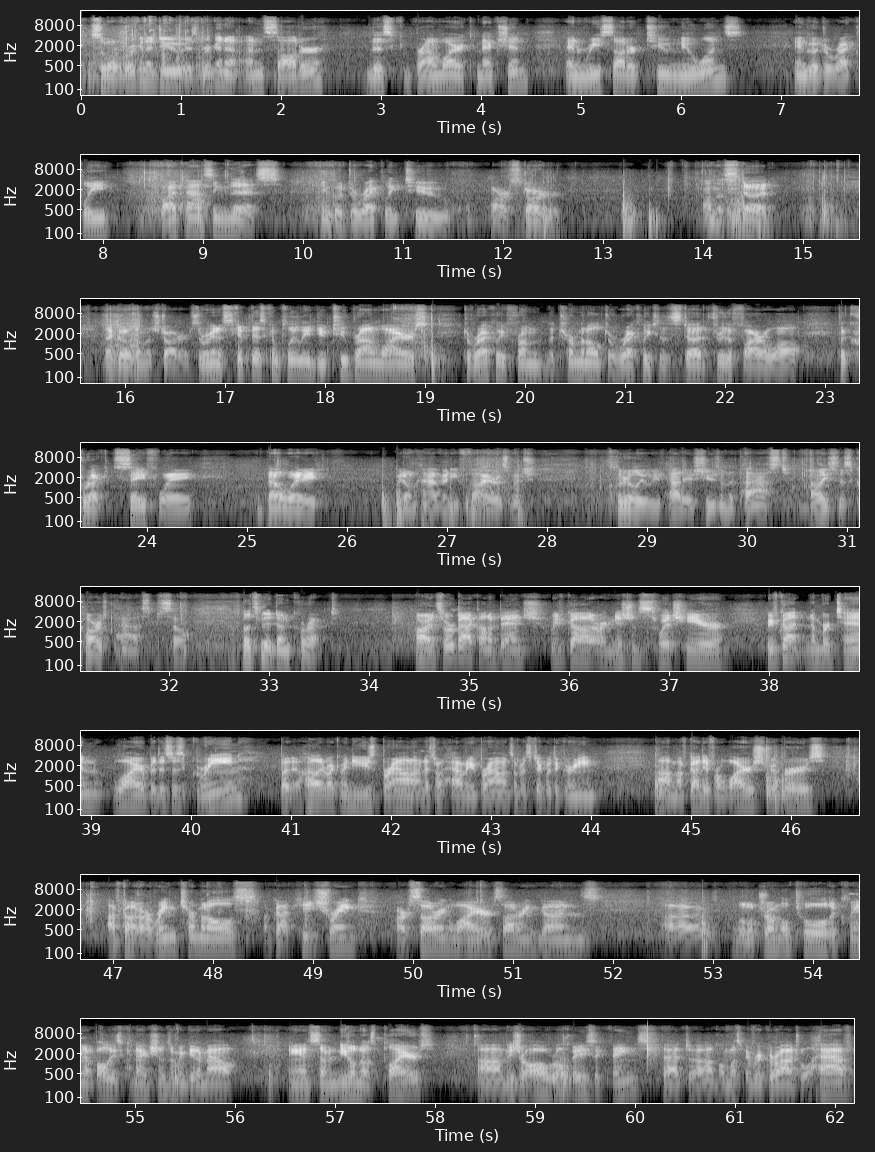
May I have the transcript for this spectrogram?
So what we're gonna do is we're gonna unsolder this brown wire connection and resolder two new ones and go directly, bypassing this, and go directly to our starter on the stud that goes on the starter. So we're gonna skip this completely, do two brown wires directly from the terminal directly to the stud through the firewall the correct safe way. That way we don't have any fires, which clearly we've had issues in the past, at least this car's past. So let's get it done correct. All right, so we're back on a bench. We've got our ignition switch here. We've got number 10 wire, but this is green, but I highly recommend you use brown. I just don't have any brown, so I'm gonna stick with the green. Um, I've got different wire strippers. I've got our ring terminals. I've got heat shrink, our soldering wire, soldering guns, uh, little Dremel tool to clean up all these connections when we get them out, and some needle nose pliers. Um, these are all real basic things that um, almost every garage will have.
